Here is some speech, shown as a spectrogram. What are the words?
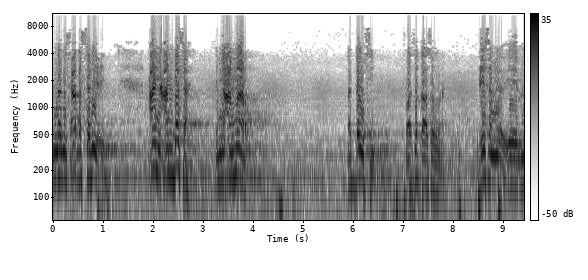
ibn abi isxaaq الsabici can cambasa ibn camaar addawsi waa iqa isaguna ciisa ibn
